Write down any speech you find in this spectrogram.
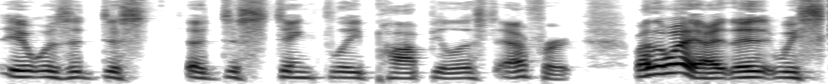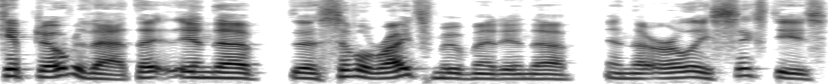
it was a, dis- a distinctly populist effort by the way I, we skipped over that in the the civil rights movement in the in the early 60s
